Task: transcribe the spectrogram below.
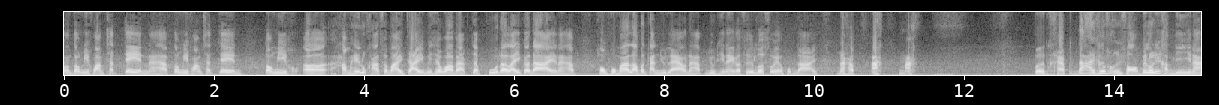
มันต้องมีความชัดเจนนะครับ ต้องมีความชัดเจน ต้องมีเอ่อทำให้ลูกค้าสบายใจ ไม่ใช่ว่าแบบจะพูดอะไรก็ได้นะครับ ของผมมารับประกันอยู่แล้วนะครับ อยู่ที่ไหนก็ซื้อรถสวยกับผมได้นะครับอะมาเปิดแคปได้เครื่อง2.2เป็นรถที่ขับดีนะ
